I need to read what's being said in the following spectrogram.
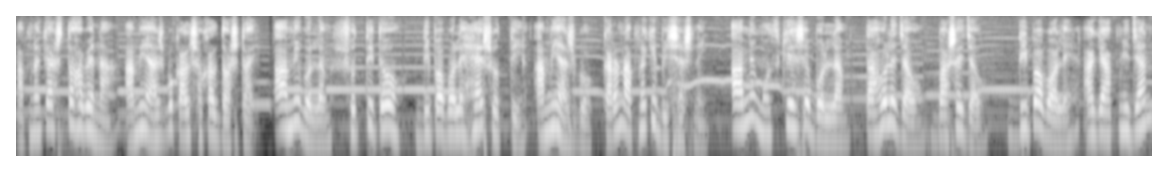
আপনাকে আসতে হবে না, আমি আসব কাল সকাল দশটায়। আমি বললাম, সত্যি তো? দীপা বলে হ্যাঁ সত্যি, আমি আসব, কারণ আপনাকে বিশ্বাস নেই। আমি মুচকি হেসে বললাম, তাহলে যাও, বাসায় যাও। দীপা বলে, আগে আপনি যান,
